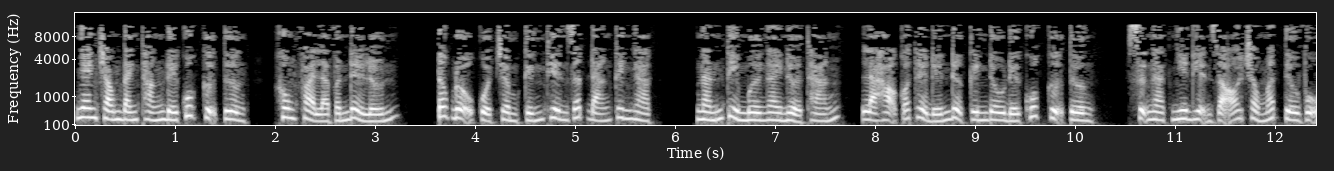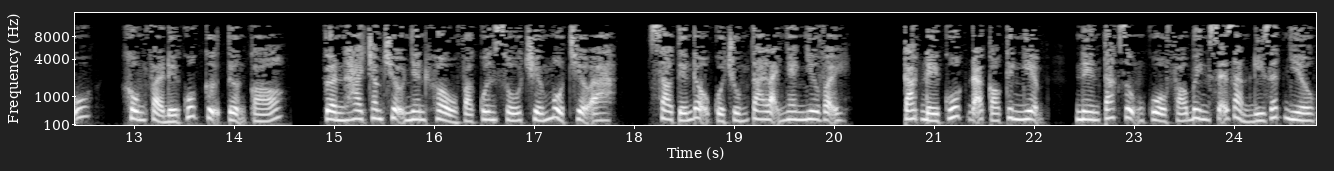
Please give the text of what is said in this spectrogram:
Nhanh chóng đánh thắng đế quốc cự tường, không phải là vấn đề lớn. Tốc độ của Trầm Kính Thiên rất đáng kinh ngạc. Ngắn thì 10 ngày nửa tháng là họ có thể đến được kinh đô đế quốc cự tường. Sự ngạc nhiên hiện rõ trong mắt tiêu vũ, không phải đế quốc cự tượng có. Gần 200 triệu nhân khẩu và quân số chiếm 1 triệu A. Sao tiến độ của chúng ta lại nhanh như vậy? Các đế quốc đã có kinh nghiệm, nên tác dụng của pháo binh sẽ giảm đi rất nhiều,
